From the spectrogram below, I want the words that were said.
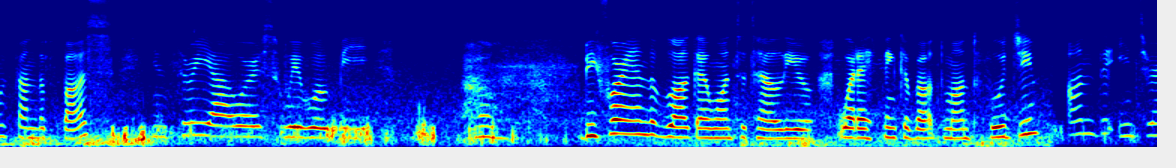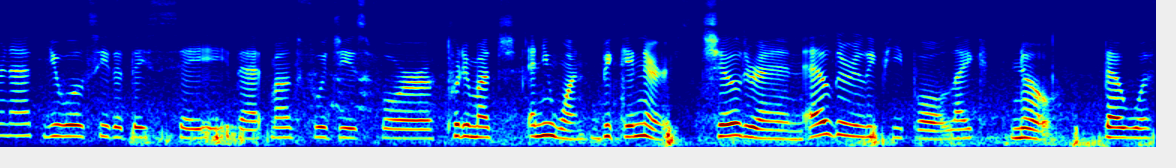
We found the bus. In three hours we will be home. Before I end the vlog, I want to tell you what I think about Mount Fuji. On the internet, you will see that they say that Mount Fuji is for pretty much anyone. Beginners, children, elderly people. Like, no, that was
